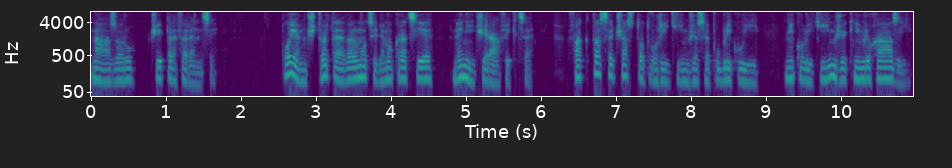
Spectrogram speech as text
názoru či preferenci. Pojem čtvrté velmoci demokracie není čirá fikce. Fakta se často tvoří tím, že se publikují, nikoli tím, že k ním dochází.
